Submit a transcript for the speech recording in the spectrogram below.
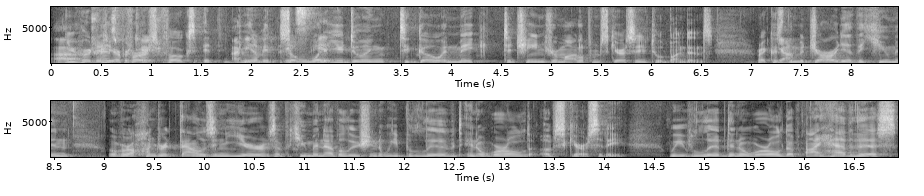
Uh, you heard it here first, folks. It, I mean, you know, so what it, are you doing to go and make to change your model from scarcity to abundance? Right, because yeah. the majority of the human over a 100,000 years of human evolution, we've lived in a world of scarcity. We've lived in a world of I have this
